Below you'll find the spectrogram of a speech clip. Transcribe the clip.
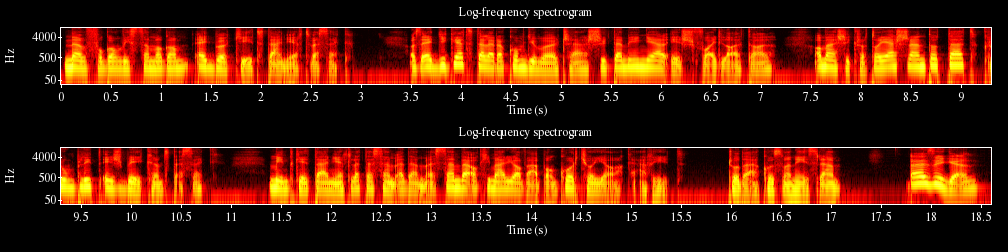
Nem fogom vissza magam, egyből két tányért veszek. Az egyiket telerakom gyümölcsel, süteménnyel és fagylaltal. A másikra tojásrántottát, krumplit és békönt teszek. Mindkét tányért leteszem Edemmel szembe, aki már javában kortyolja a kávét. Csodálkozva néz rám. Ez igen.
